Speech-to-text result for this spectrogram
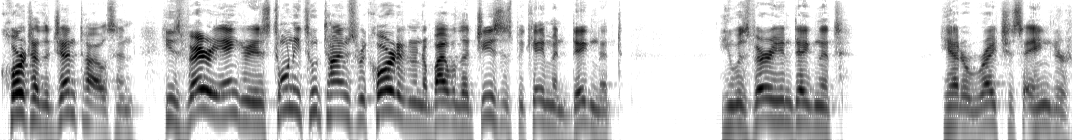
court of the Gentiles. And he's very angry. It's 22 times recorded in the Bible that Jesus became indignant. He was very indignant. He had a righteous anger.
